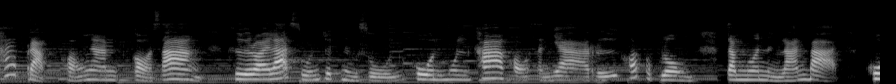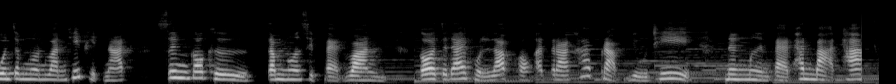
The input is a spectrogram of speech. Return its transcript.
ค่าปรับของงานก่อสร้าง คือร้อยละ 0.10 คูณมูลค่าของสัญญาหรือข้อตกลงจำนวน 1 ล้านบาท คูณจำนวนวันที่ผิดนัด ซึ่งก็คือจำนวน 18 วัน ก็จะได้ผลลัพธ์ของอัตราค่าปรับอยู่ที่ 18,000 บาทค่ะ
